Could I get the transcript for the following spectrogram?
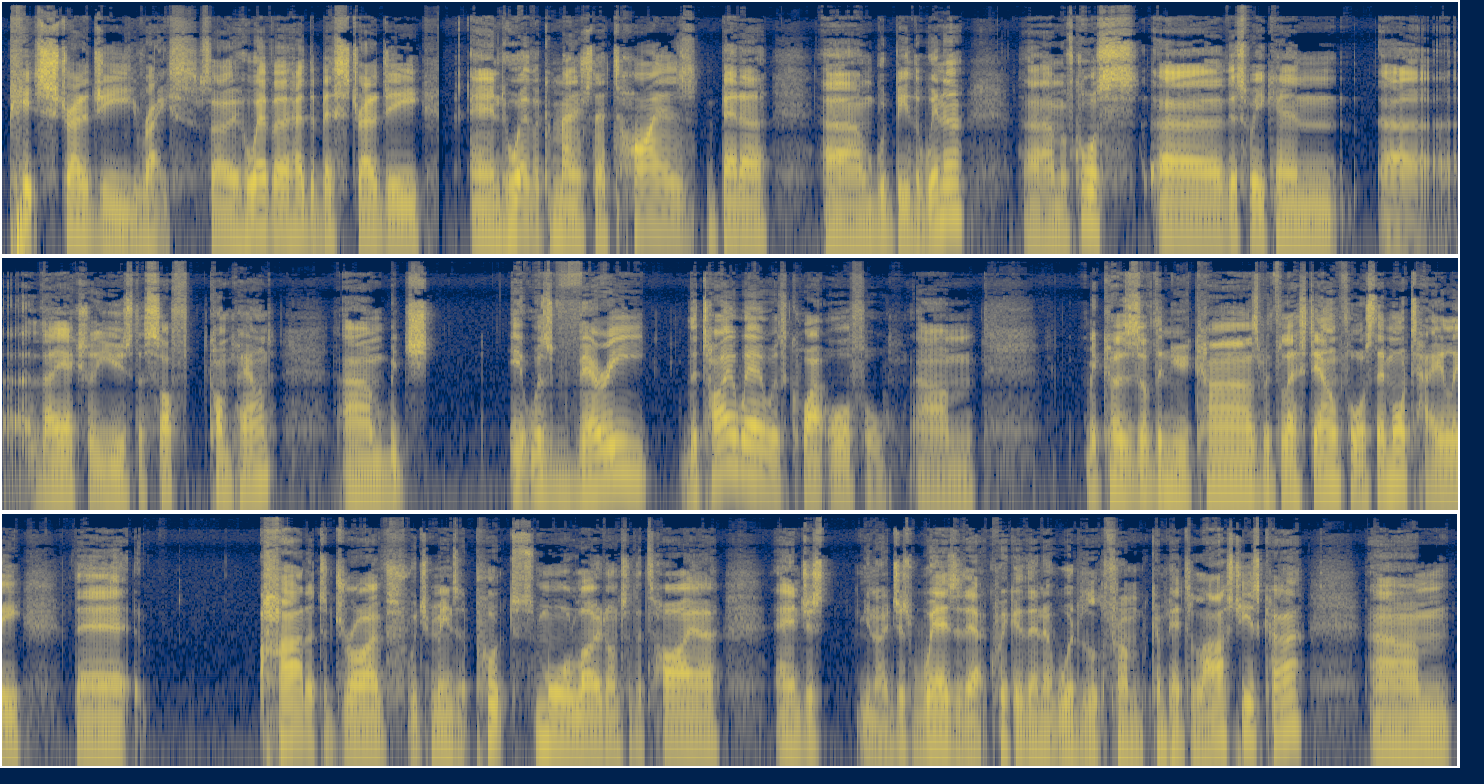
pit strategy race. So whoever had the best strategy and whoever can manage their tires better um, would be the winner. Um, of course, uh, this weekend uh, they actually used the soft compound, um, which it was very the tire wear was quite awful um, because of the new cars with less downforce. They're more taily. They're harder to drive, which means it puts more load onto the tire and just you know just wears it out quicker than it would from compared to last year's car. Um,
